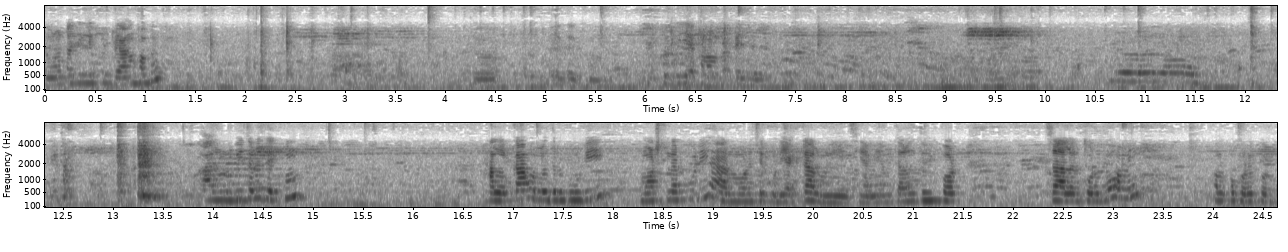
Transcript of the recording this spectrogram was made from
তোমারটা দিলে একটু ব্যায়াম হবে। তো দেখুন, একটু আলুর ভিতরে দেখুন হালকা হলুদের গুঁড়ি, মশলার গুঁড়ি আর মরিচের গুঁড়ি, একটা আলু নিয়েছি আমি। আমি কারণ দুই পট চালের করব আমি, অল্প করে করব।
